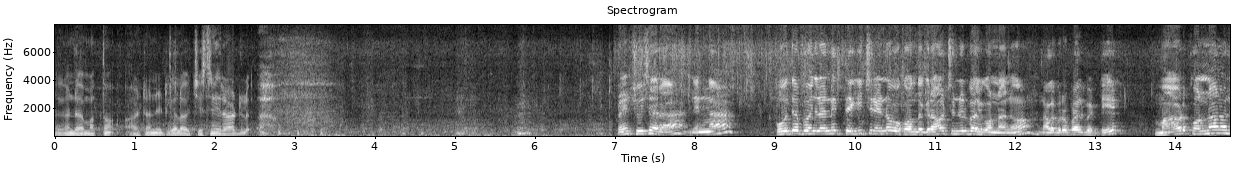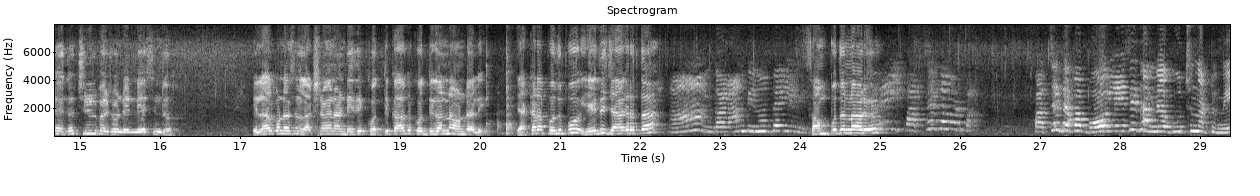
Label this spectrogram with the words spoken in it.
ఎందుకంటే మొత్తం. అటన్నిటికీ అలా వచ్చేసినాయి రాడ్లు. ఫ్రెండ్స్ చూసారా నిన్న పోతే పోయిందులన్నీ తెగించి నేను ఒక వంద గ్రాములు చిన్నులపాయలు కొన్నాను. నలభై రూపాయలు పెట్టి. మా ఆవిడ కొన్నానో లేదో చిన్నులపాయలు చూడండి ఎన్ని వేసిందో. ఇళ్ళకు ఉండాల్సిన లక్షణమేనండి ఇది. కొద్ది కాదు కొద్దిగానే ఉండాలి. ఎక్కడ పొదుపు? ఏది జాగ్రత్త. సంపుతున్నారు. కూర్చున్నట్టుంది.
